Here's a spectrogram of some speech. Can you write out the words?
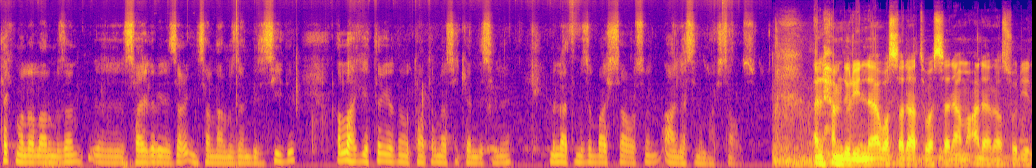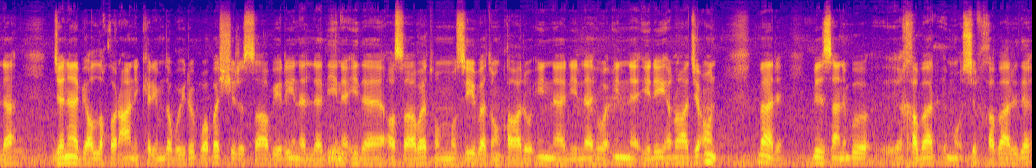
tek mollalarımızdan e, sayılabilecek insanlarımızdan birisiydi. Allah yeter yerden utandırması kendisini. Milletimizin başı sağ olsun, ailesinin başı sağ olsun. Elhamdülillah ve salatu ve selamu ala Resulillah. Cenab-ı Allah Kur'an-ı Kerim'de buyurup ve beşşir sabirin ellezine ide asabetum musibetun kalu inna lillahi ve inna ileyhi raciun. Bari biz hani bu e, haber, musif haberi de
